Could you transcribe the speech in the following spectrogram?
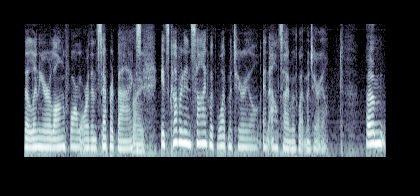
the linear long form or then separate bags, Right. it's covered inside with what material and outside with what material? Um,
